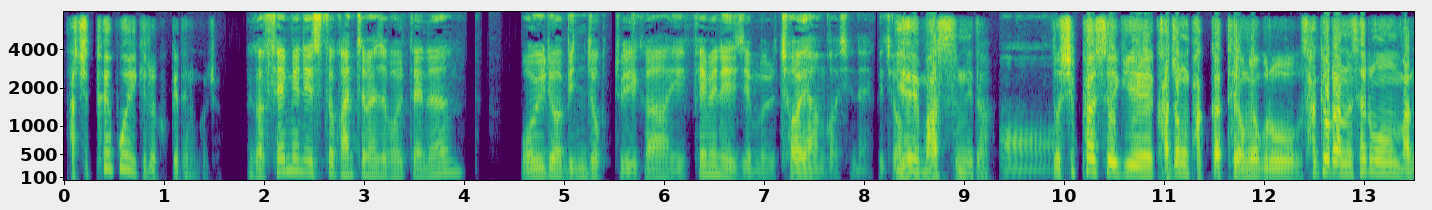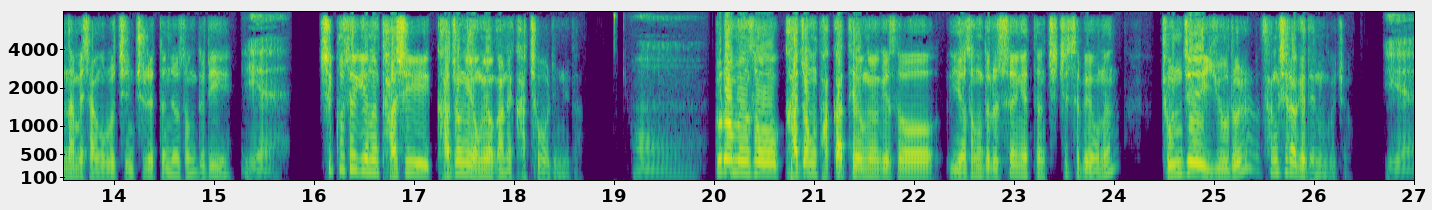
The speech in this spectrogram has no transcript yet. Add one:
다시 퇴보의 길을 걷게 되는 거죠. 그러니까 페미니스트 관점에서 볼 때는 오히려 민족주의가 이 페미니즘을 저해한 것이네. 그죠? 예, 맞습니다. 어, 또 18세기에 가정 바깥의 영역으로 사교라는 새로운 만남의 장으로 진출했던 여성들이 예. 19세기에는 다시 가정의 영역 안에 갇혀버립니다. 어, 그러면서 가정 바깥의 영역에서 이 여성들을 수행했던 치치스 배우는 존재의 이유를 상실하게 되는 거죠. 예.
